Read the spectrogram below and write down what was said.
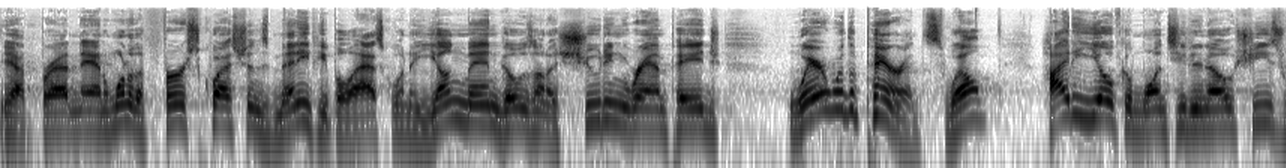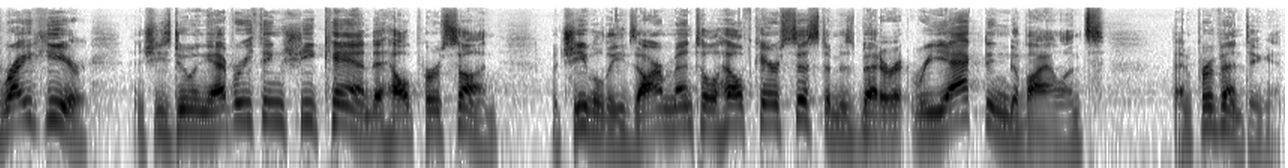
Yeah, Brad and Ann, one of the first questions many people ask when a young man goes on a shooting rampage, where were the parents? Well, Heidi Yoakum wants you to know she's right here and she's doing everything she can to help her son. But she believes our mental health care system is better at reacting to violence than preventing it.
